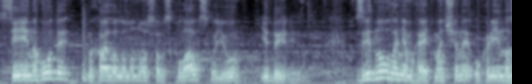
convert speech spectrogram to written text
З цієї нагоди Михайло Ломоносов склав свою ідилію. З відновленням Гетьманщини Україна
